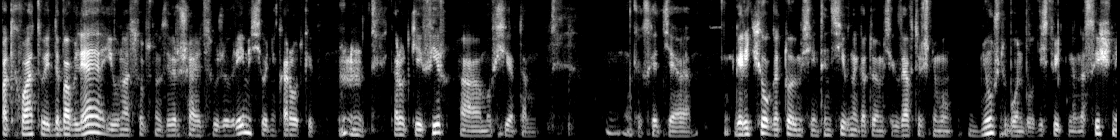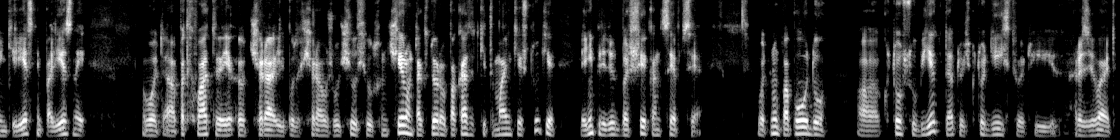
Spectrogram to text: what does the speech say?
Подхватывает, добавляя, и у нас, собственно, завершается уже время. Сегодня короткий, короткий эфир. А мы все там, как сказать, а, горячо готовимся, интенсивно готовимся к завтрашнему дню, чтобы он был действительно насыщенный, интересный, полезный. Вот, а подхватывая, вчера или позавчера уже учился у Сунчера, он так здорово показывает какие-то маленькие штуки, и они передают большие концепции. Вот, ну, по поводу, кто субъект, да, то есть кто действует и развивает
